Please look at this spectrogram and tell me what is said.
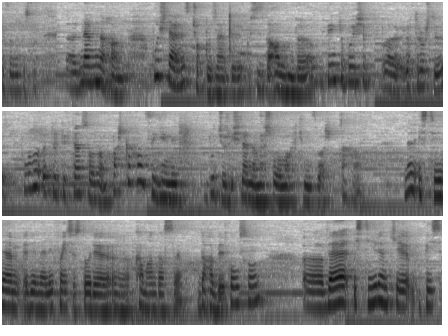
hesab edirsiniz. Nərminə xanım, bu işləriniz çox gözəldir. Bu sizdə alındı. Deyim ki, bu işi ötürürsüz. Bunu ötürdükdən sonra başqa hansı yeni bu cür işlərlə məşğul olmaq fikriniz var? Aha. Mən istəyirəm deməli Fancy Story komandası daha böyük olsun və istəyirəm ki, biz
